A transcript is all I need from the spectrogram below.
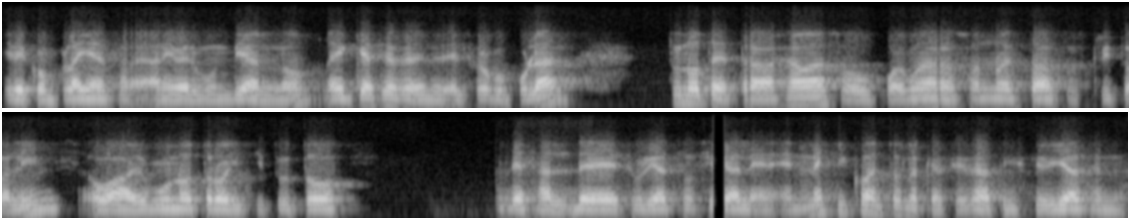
y de compliance a, nivel mundial, ¿no? ¿Qué hacías el, el Seguro Popular? tú no te trabajabas o por alguna razón no estabas suscrito al IMSS o a algún otro instituto de, de seguridad social en, México, entonces lo que hacías era te inscribías en,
